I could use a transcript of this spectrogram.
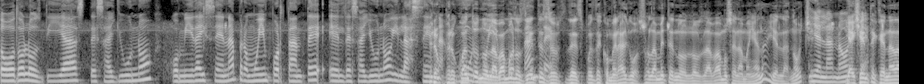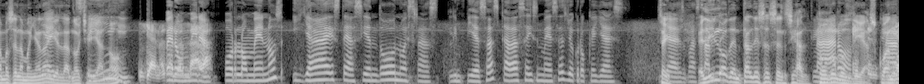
todos los días, desayuno, comida y cena, pero muy importante el desayuno y la cena. Pero, pero ¿cuánto nos lavamos los dientes después de comer algo? ¿Solamente nos los lavamos en la mañana y en la noche? Y en la noche. Y hay gente que nada más en la mañana y, en la noche ya no. Ya no pero mira, por lo menos, y ya esté haciendo nuestras limpiezas cada seis meses, yo creo que ya es el hilo dental es esencial todos los días. Cuando,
